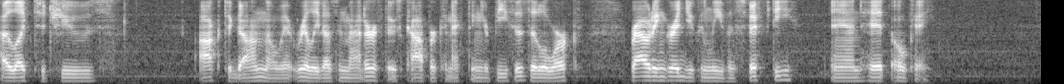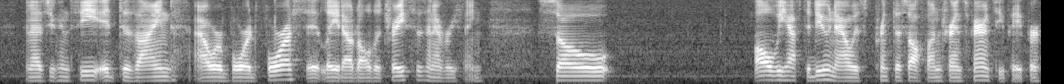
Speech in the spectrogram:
I like to choose octagon, though it really doesn't matter. If there's copper connecting your pieces, it'll work. Routing grid you can leave as 50, and hit OK. And as you can see, it designed our board for us. It laid out all the traces and everything. So all we have to do now is print this off on transparency paper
